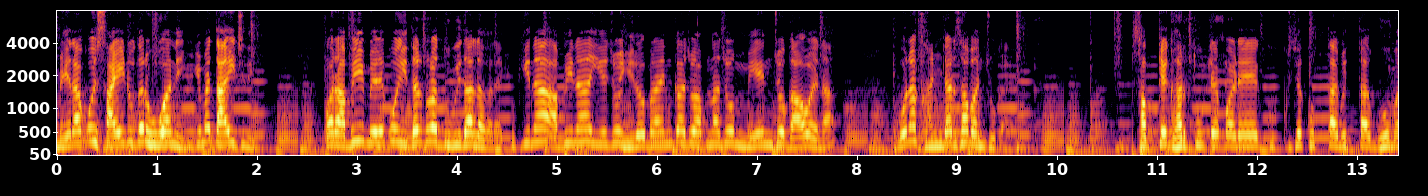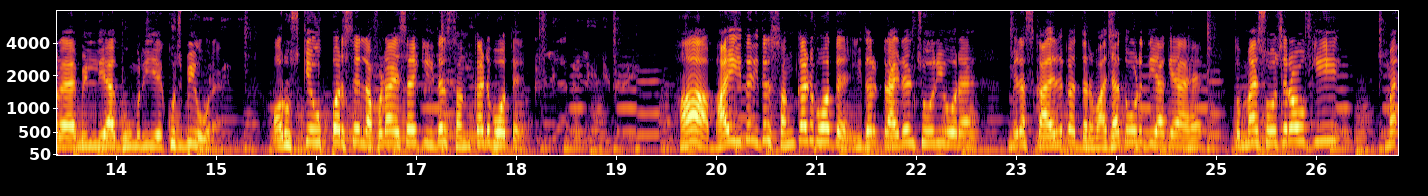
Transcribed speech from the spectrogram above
मेरा कोई साइड उधर हुआ नहीं, क्योंकि मैं था ही नहीं। पर अभी मेरे को इधर थोड़ा दुविधा लग रहा है, क्योंकि ना, अभी ना, ये जो हीरो ब्राइन का जो अपना जो मेन जो गाँव है ना, वो ना खंडर सा बन चुका है। सबके घर टूटे पड़े कुछ कुत्ता बित्ता घूम रहा है बिल्लियाँ घूम रही है कुछ भी हो रहा है। और उसके ऊपर से लफड़ा ऐसा है कि इधर संकट बहुत है। हाँ भाई इधर इधर संकट बहुत है। इधर ट्राइडेंट चोरी हो रहा है। मेरा स्काइलर का दरवाज़ा तोड़ दिया गया है। तो मैं सोच रहा हूँ कि मैं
